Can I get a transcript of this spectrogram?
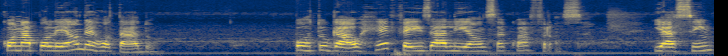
Com Napoleão derrotado, Portugal refez a aliança com a França e, assim,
